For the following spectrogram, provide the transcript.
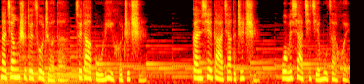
那将是对作者的最大鼓励和支持。感谢大家的支持，我们下期节目再会。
